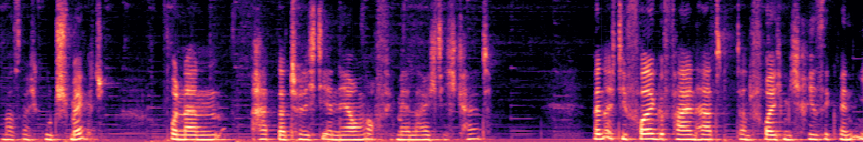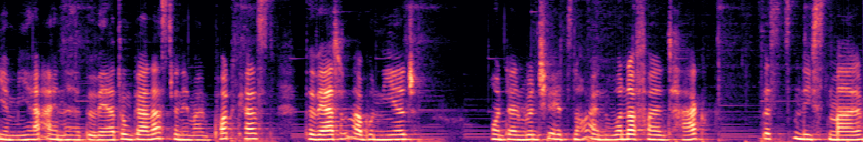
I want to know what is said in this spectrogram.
was euch gut schmeckt. Und dann hat natürlich die Ernährung auch viel mehr Leichtigkeit. Wenn euch die Folge gefallen hat, dann freue ich mich riesig, wenn ihr mir eine Bewertung da lasst, wenn ihr meinen Podcast bewertet und abonniert. Und dann wünsche ich euch jetzt noch einen wundervollen Tag. Bis zum nächsten Mal.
